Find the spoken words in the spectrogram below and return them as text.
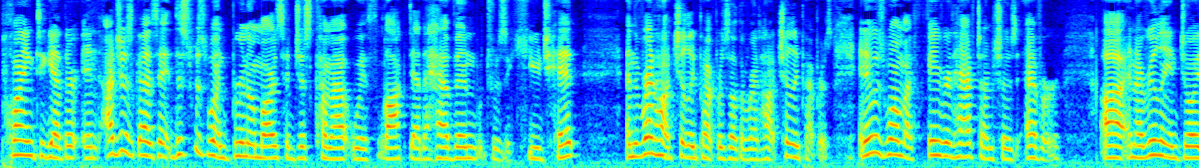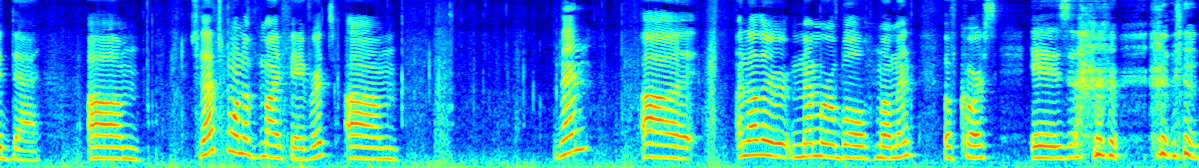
playing together. And I just gotta say, this was when Bruno Mars had just come out with Locked Out of Heaven, which was a huge hit. And the Red Hot Chili Peppers are the Red Hot Chili Peppers. And it was one of my favorite halftime shows ever. Uh, and I really enjoyed that. Um, so that's one of my favorites. Um, then, uh, another memorable moment, of course, is. uh,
